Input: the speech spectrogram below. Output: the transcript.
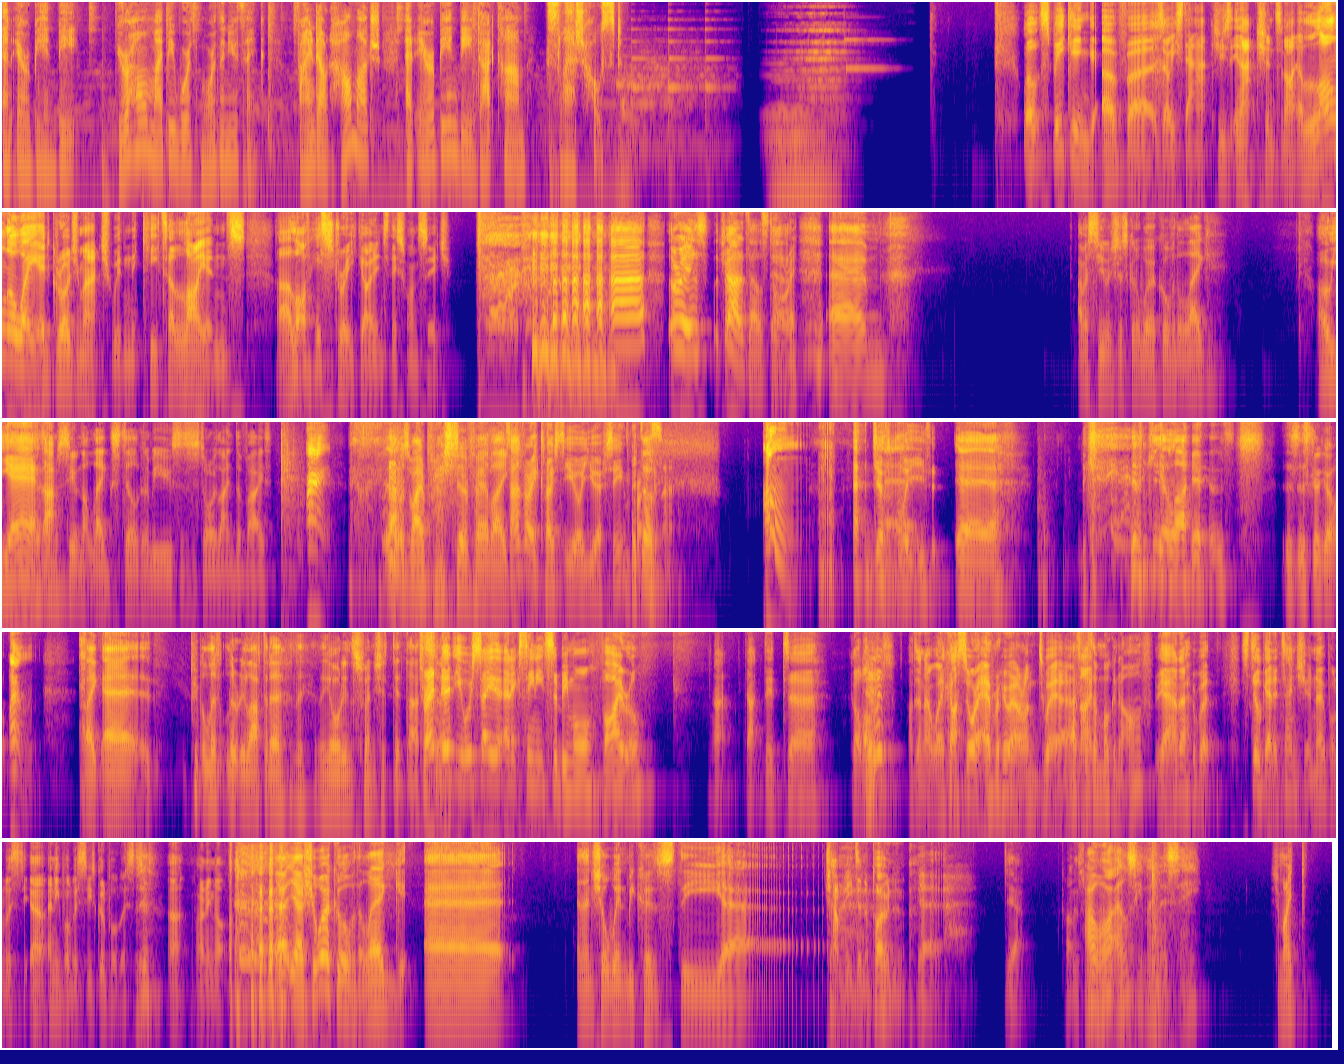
an Airbnb. Your home might be worth more than you think. Find out how much at airbnb.com/slash host. Well, speaking of uh, Zoey Stark, she's in action tonight. A long-awaited grudge match with Nikkita Lyons A lot of history going into this one, Sige. there is. They're trying to tell a story. Um, I'm assuming it's just going to work over the leg. Oh yeah, 'Cause I'm that, assuming that leg's still going to be used as a storyline device. that was my impression of her. Like, sounds very close to your UFC impression. It does. that. Just bleed. yeah, yeah. Nikia Alliance is just going to go like. Uh, people li- literally laughed at her in the, in the audience when she did that. so- Trended. You always say that NXT needs to be more viral. That did uh, got a lot. Did of it? I don't know. Like I saw it everywhere on Twitter. That's because I- they're mugging it off. Yeah, I know, but still get attention. No publicity. Uh, any publicity is good publicity. Oh, apparently not. uh, yeah, she'll work over the leg, uh, and then she'll win because the uh, Champ needs an opponent. yeah. Yeah. Can't. Oh, what else are you meant to say? She might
